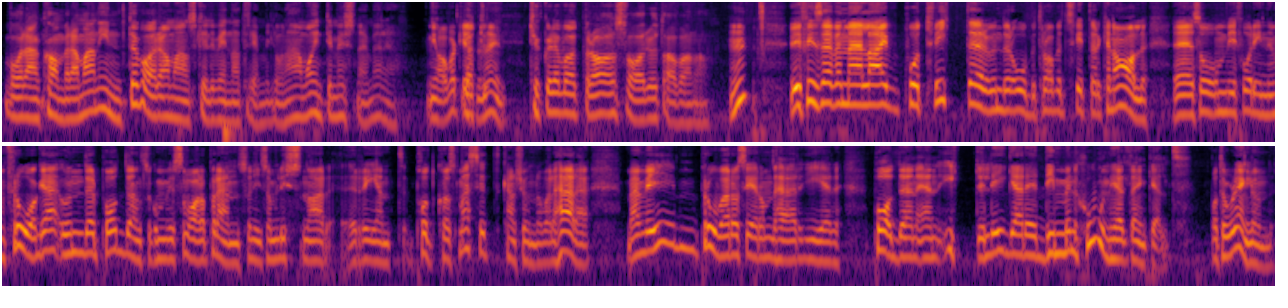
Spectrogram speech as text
våran kameraman inte var det om han skulle vinna 3 miljoner. Han var inte missnöjd med det. Jag har varit jättenöjd. Tycker det var ett bra svar utav honom. Mm. Vi finns även med live på Twitter under Åbytravets Twitterkanal. Eh, Så om vi får in en fråga under podden så kommer vi svara på den. Så ni som lyssnar rent podcastmässigt kanske undrar vad det här är. Men vi provar och ser om det här ger podden en ytterligare dimension helt enkelt. Vad tror du Englund?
